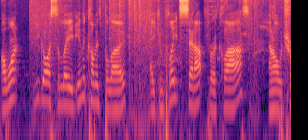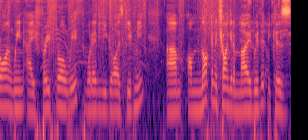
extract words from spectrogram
I want you guys to leave in the comments below a complete setup for a class and I will try and win a free-for-all with whatever you guys give me. Um, I'm not going to try and get a mode with it because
